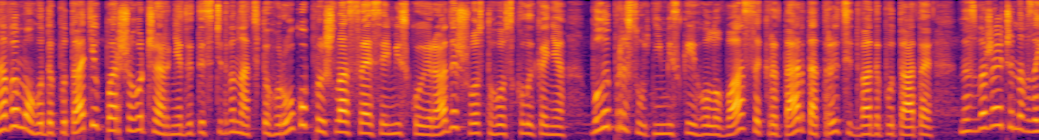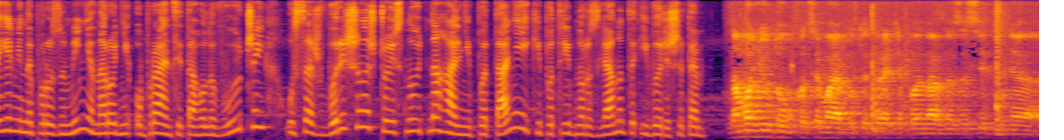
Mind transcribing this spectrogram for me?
На вимогу депутатів 1 червня 2012 року пройшла сесія міської ради шостого скликання. Були присутні міський голова, секретар та 32 депутати. Незважаючи на взаємні непорозуміння, народні обранці та головуючий усе ж вирішили, що існують нагальні питання, які потрібно розглянути і вирішити. На мою думку, це має бути третє пленарне засідання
